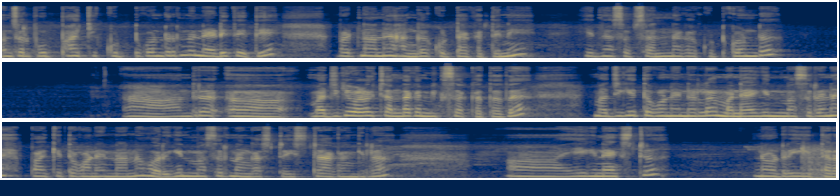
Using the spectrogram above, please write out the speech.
ಒಂದು ಸ್ವಲ್ಪ ಉಪ್ಪು ಹಾಕಿ ಕುಟ್ಕೊಂಡ್ರೂ ನಡಿತೈತಿ. ಬಟ್ ನಾನು ಹಂಗೆ ಕುಟ್ಟಾಕತ್ತೀನಿ. ಇದನ್ನ ಸ್ವಲ್ಪ ಸಣ್ಣಗೆ ಕುಟ್ಕೊಂಡು ಅಂದ್ರೆ ಮಜ್ಜಿಗೆ ಒಳಗೆ ಚಂದಾಗ ಮಿಕ್ಸ್ ಆಕತ್ತದ. ಮಜ್ಜಿಗೆ ತೊಗೊಂಡೇನಲ್ಲ ಮನೆಯಾಗಿನ ಮೊಸರನ್ನ ಹೆಪ್ಪಾಕಿ ತೊಗೊಂಡೇನಿ ನಾನು. ಹೊರಗಿನ ಮೊಸರು ನಂಗೆ ಅಷ್ಟು ಇಷ್ಟ ಆಗಂಗಿಲ್ಲ. ಈಗ ನೆಕ್ಸ್ಟ್ ನೋಡಿರಿ ಈ ಥರ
